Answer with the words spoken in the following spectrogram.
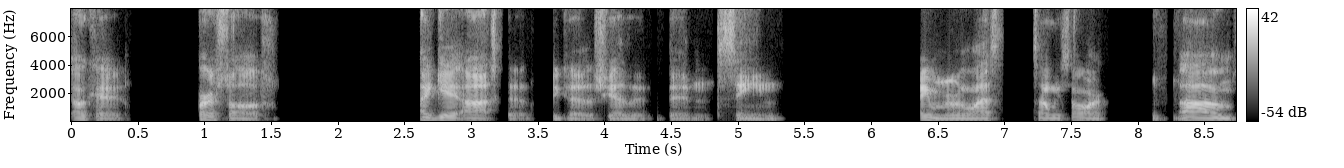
Okay. First off, I get Asuka because she hasn't been seen. I even remember the last time we saw her. Um,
